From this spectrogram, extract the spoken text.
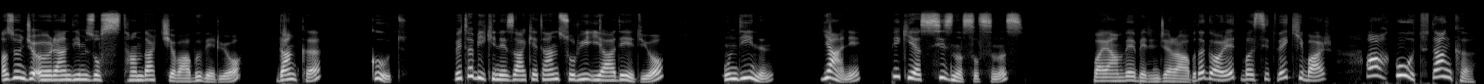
az önce öğrendiğimiz o standart cevabı veriyor. Danke, gut. Ve tabii ki nezaketen soruyu iade ediyor. Und Ihnen? Yani, peki ya siz nasılsınız? Bayan Weber'in cevabı da gayet basit ve kibar. Ah gut, danke.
